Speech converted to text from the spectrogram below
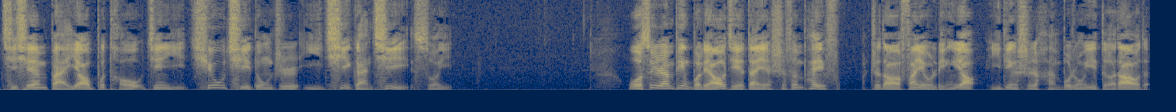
其先百药不投，今以秋气动之，以气感气，所以。我虽然并不了解，但也十分佩服，知道凡有灵药，一定是很不容易得到的。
